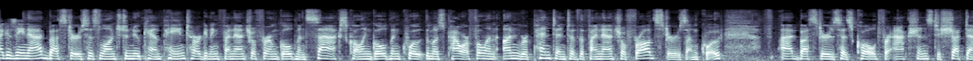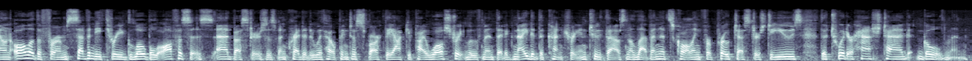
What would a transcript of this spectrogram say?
Magazine Adbusters has launched a new campaign targeting financial firm Goldman Sachs, calling Goldman, quote, the most powerful and unrepentant of the financial fraudsters, unquote. Adbusters has called for actions to shut down all of the firm's 73 global offices. Adbusters has been credited with helping to spark the Occupy Wall Street movement that ignited the country in 2011. It's calling for protesters to use the Twitter hashtag Goldman.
